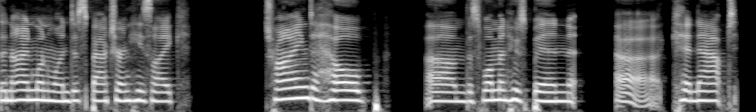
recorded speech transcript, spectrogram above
the 911 dispatcher and he's like trying to help um this woman who's been uh kidnapped.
